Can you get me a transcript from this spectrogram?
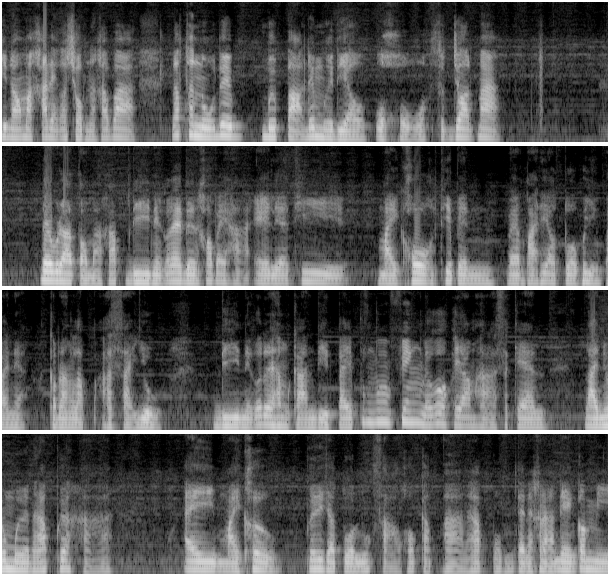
พี่น้องมาคัสเนี่ยก็ชมนะครับว่า รับธนูด้วยมือเปล่าด้วยมือเดียว โอ้โห สุดยอดมาก ในเวลาต่อมาครับดีเนี่ยก็ได้เดินเข้าไปหาเอเรียที่ไมโครที่เป็นแวมไพร์ที่เอาตัวผู้หญิงไปเนี่ยกำลังหลับอาศัยอยู่ ดีเนี่ยก็ได้ทำการดีดไปปุ้งปุ้งฟิ้งแล้วก็พยายามหาสแกนลายนิ้วมือนะครับ เพื่อหาไอ้ไมเคิลเพื่อที่จะตัวลูกสาวเขากลับมานะครับ ผมแต่ในขณะนั้นเองก็มี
